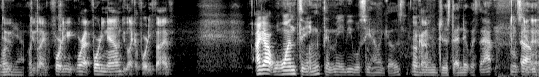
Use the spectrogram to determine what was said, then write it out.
Where Do, are we do like forty. We're at forty now. Do like a forty-five. I got one thing that maybe we'll see how it goes. Okay. And just end it with that. Let's do Um, that.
